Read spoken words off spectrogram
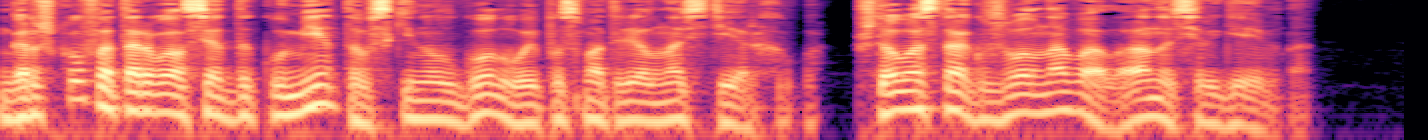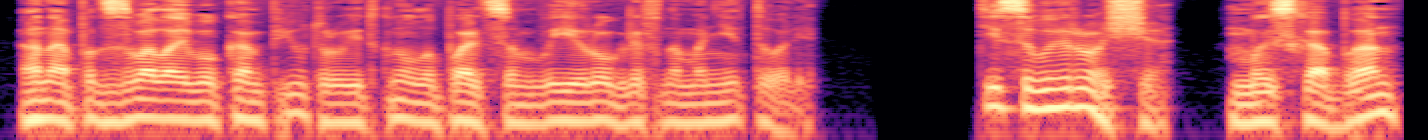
Горшков оторвался от документов, скинул голову и посмотрел на Стерхову. «Что вас так взволновало, Анна Сергеевна?» Она подзвала его к компьютеру и ткнула пальцем в иероглиф на мониторе. «Тисовая роща. Мыс Хабан?»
